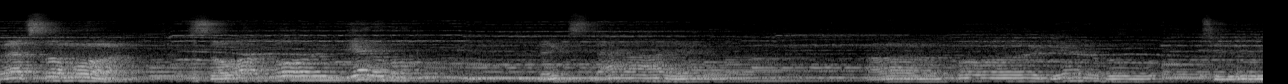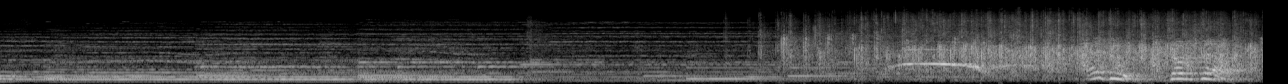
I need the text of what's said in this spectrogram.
that someone so unforgettable thinks that I am Jonathan.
